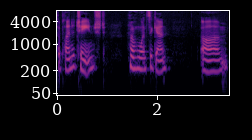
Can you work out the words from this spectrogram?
the plan had changed once again. Um,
